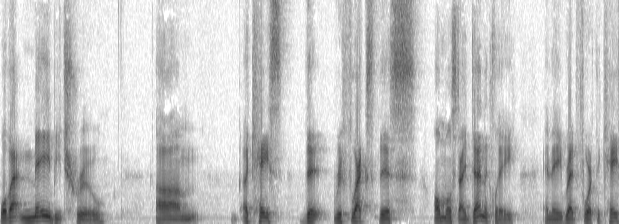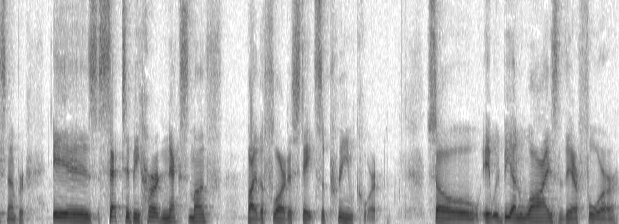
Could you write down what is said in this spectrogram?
well, that may be true. Um, a case that reflects this almost identically, and they read forth the case number, is set to be heard next month by the Florida State Supreme Court. So it would be unwise, therefore,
